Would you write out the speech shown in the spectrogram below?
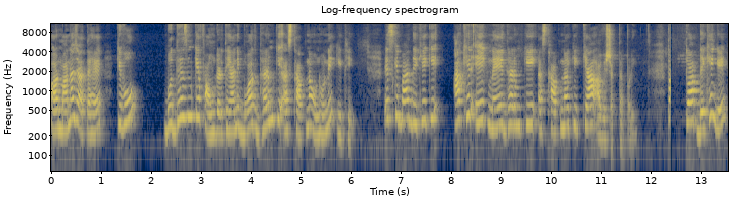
और माना जाता है कि वो बुद्धिज्म के फाउंडर थे, यानी बौद्ध धर्म की स्थापना उन्होंने की थी। इसके बाद देखिए कि आखिर एक नए धर्म की स्थापना की क्या आवश्यकता पड़ी। तो, आप देखेंगे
